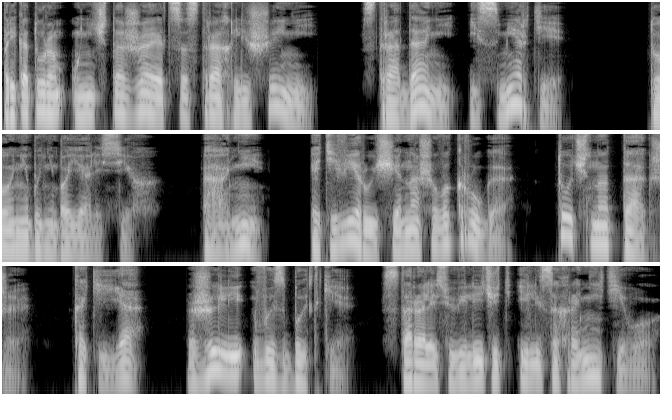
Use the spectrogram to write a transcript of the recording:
при котором уничтожается страх лишений, страданий и смерти, то они бы не боялись их. А они, эти верующие нашего круга, точно так же, как и я, жили в избытке, старались увеличить или сохранить его,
